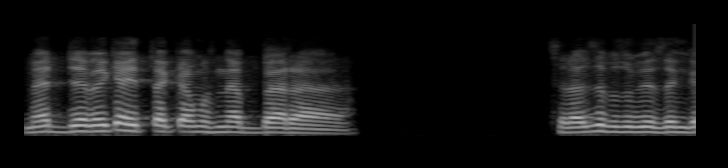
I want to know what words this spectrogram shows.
መደበቂያ ይጠቀሙት ነበረ። ስለዚህ ብዙ ጊዜ ዘንገ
